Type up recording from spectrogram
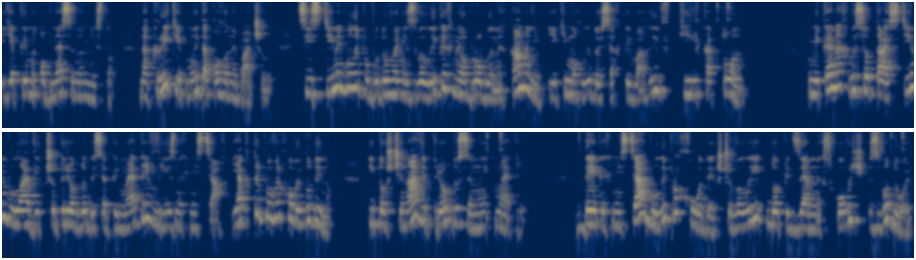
якими обнесено місто. На Криті ми такого не бачили. Ці стіни були побудовані з великих необроблених каменів, які могли досягти ваги в кілька тонн. У Мікенах висота стін була від 4 до 10 метрів в різних місцях, як триповерховий будинок, і товщина від 3 до 7 метрів. В деяких місцях були проходи, що вели до підземних сховищ з водою.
